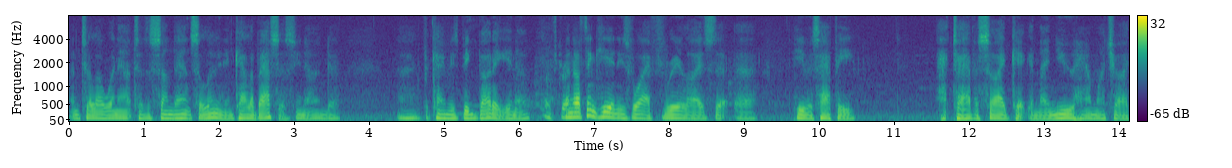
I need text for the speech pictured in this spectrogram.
until I went out to the Sundance Saloon in Calabasas, you know, and uh, uh, became his big buddy, you know. That's great. And I think he and his wife realised that uh, he was happy to have a sidekick, and they knew how much I,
